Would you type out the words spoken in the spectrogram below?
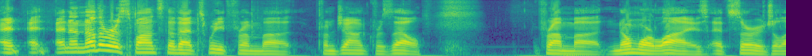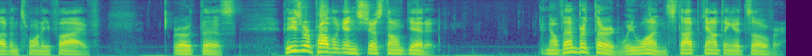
and, and and another response to that tweet from uh, from John Kruzel from uh, No More Lies at Surge 1125 wrote this. These Republicans just don't get it. November 3rd, we won. Stop counting, it's over.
